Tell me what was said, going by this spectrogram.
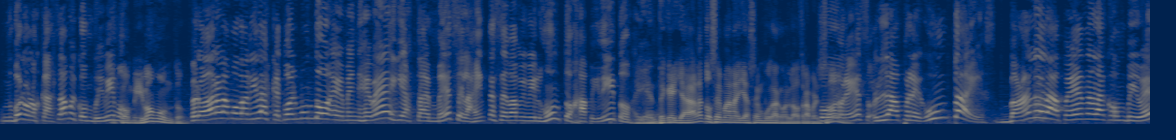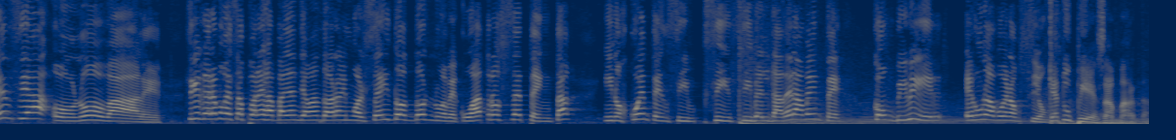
bueno, nos casamos y convivimos. convivimos juntos. Pero ahora la modalidad es que todo el mundo eh, me enjebe y hasta en meses la gente se va a vivir juntos, rapidito. Hay gente que ya a las dos semanas ya se muda con la otra persona. Por eso, la pregunta es, ¿vale la pena la convivencia o no vale? Así que queremos que esas parejas vayan llamando ahora mismo al 6229470 y nos cuenten si, si, si verdaderamente convivir es una buena opción. ¿Qué tú piensas, Marta?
